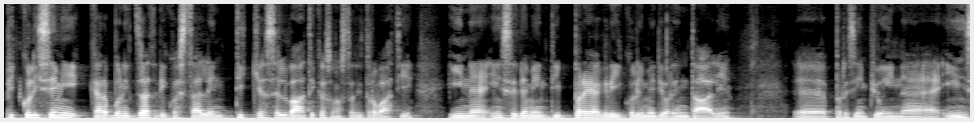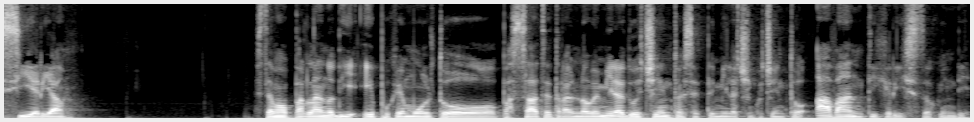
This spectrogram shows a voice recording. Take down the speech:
Piccoli semi carbonizzati di questa lenticchia selvatica sono stati trovati in insediamenti preagricoli medio orientali eh, per esempio in, eh, in Siria. Stiamo parlando di epoche molto passate tra il 9200 e il 7500 avanti Cristo, quindi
